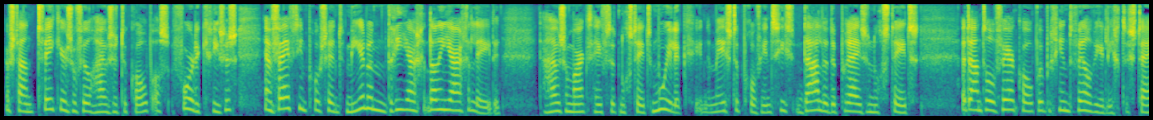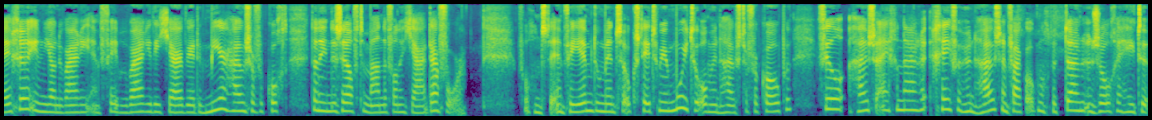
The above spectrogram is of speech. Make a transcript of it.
Er staan twee keer zoveel huizen te koop als voor de crisis en 15% meer dan, drie jaar, dan een jaar geleden. De huizenmarkt heeft het nog steeds moeilijk. In de meeste provincies dalen de prijzen nog steeds. Het aantal verkopen begint wel weer licht te stijgen. In januari en februari dit jaar werden meer huizen verkocht... dan in dezelfde maanden van het jaar daarvoor. Volgens de NVM doen mensen ook steeds meer moeite om hun huis te verkopen. Veel huiseigenaren geven hun huis en vaak ook nog de tuin... een zogeheten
